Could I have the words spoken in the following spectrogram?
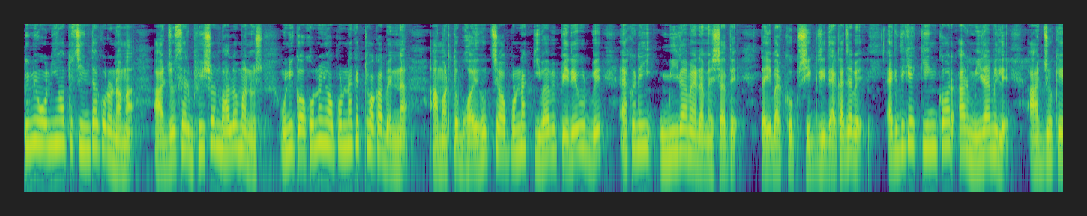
তুমি ও নিয়ে অত চিন্তা করো না, মা। আর্য স্যার ভীষণ ভালো মানুষ। উনি কখনোই অপর্ণাকে ঠকাবেন না। আমার তো ভয় হচ্ছে অপর্ণা কীভাবে পেরে উঠবে এখন এই মীরা ম্যাডামের সাথে। তাই এবার খুব শীঘ্রই দেখা যাবে। একদিকে কিঙ্কর আর মীরা মিলে আর্যকে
